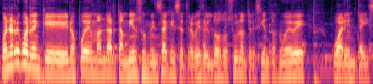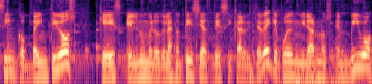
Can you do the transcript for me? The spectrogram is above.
Bueno, recuerden que nos pueden mandar también sus mensajes a través del 221-309-4522, que es el número de las noticias de Sicardi TV, que pueden mirarnos en vivo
